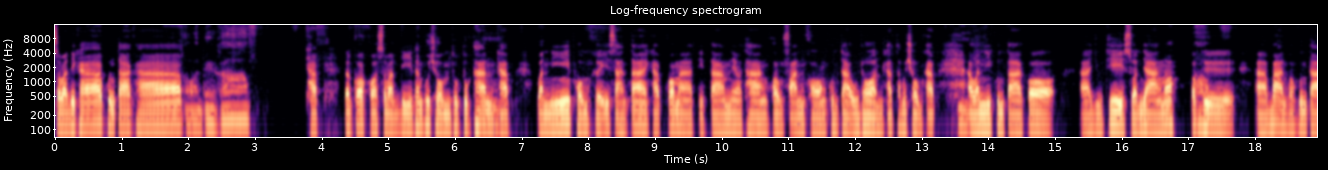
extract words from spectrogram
สวัสดีครับ คุณตาครับ สวัสดีครับครับ แล้วก็ขอสวัสดีท่านผู้ชมทุกๆทท่านครับ วันนี้ผมเขยอีสานใต้ครับ ก็มาติดตามแนวทางความฝันของคุณตาอุดรครับท่านผู้ชมครับอืมอ่าวันนี้คุณตาก็อ่าอยู่ที่สวนยางเนาะก็คืออ่าบ้านของคุณตา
